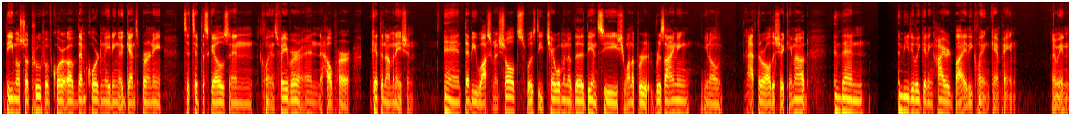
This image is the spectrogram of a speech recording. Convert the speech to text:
The email showed proof of co- of them coordinating against Bernie to tip the scales in Clinton's favor and help her get the nomination. And Debbie Wasserman Schultz was the chairwoman of the DNC. She wound up re- resigning, you know, after all the shit came out, and then immediately getting hired by the Clinton campaign. I mean,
